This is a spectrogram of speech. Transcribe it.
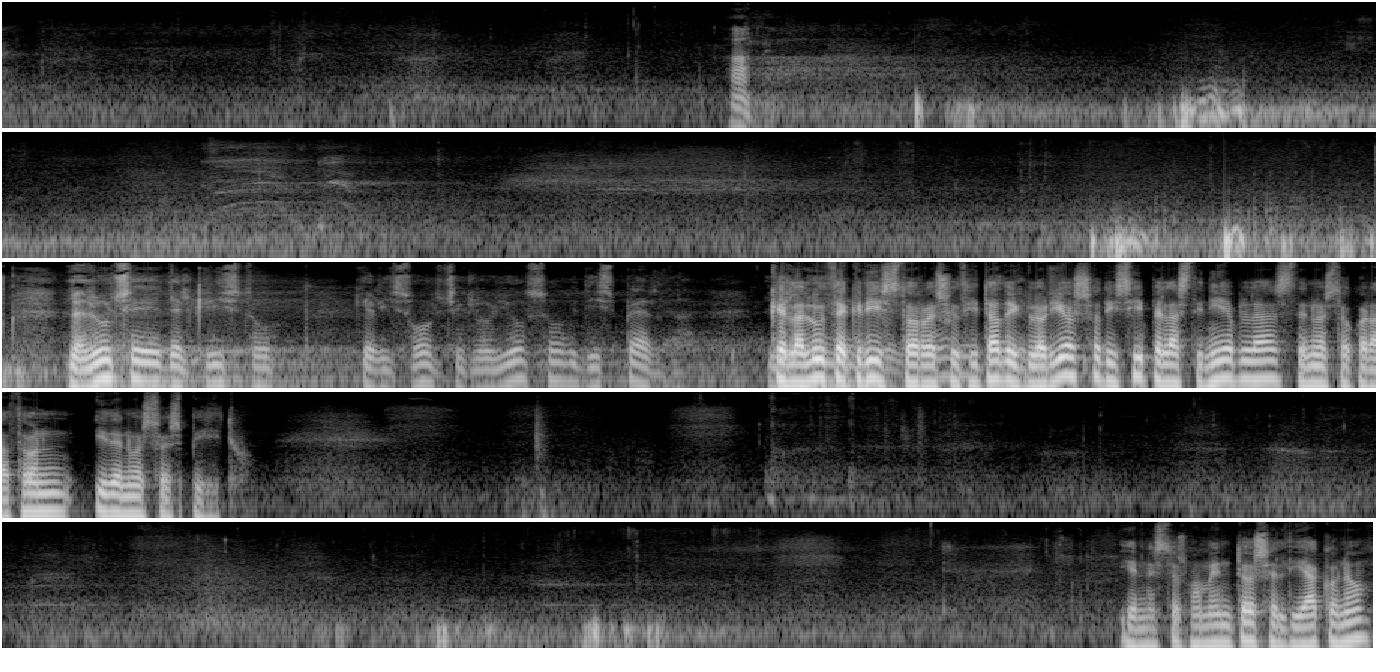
Amen. La luce del Cristo Que la luz de Cristo resucitado y glorioso disipe las tinieblas de nuestro corazón y de nuestro espíritu. Y en estos momentos el diácono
